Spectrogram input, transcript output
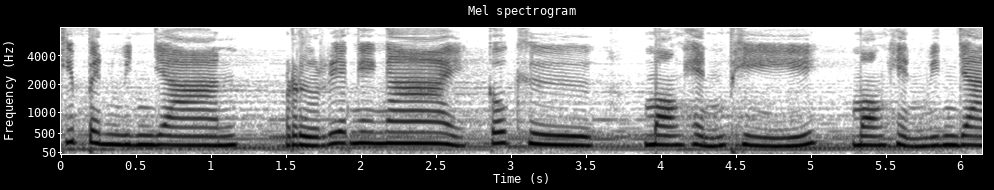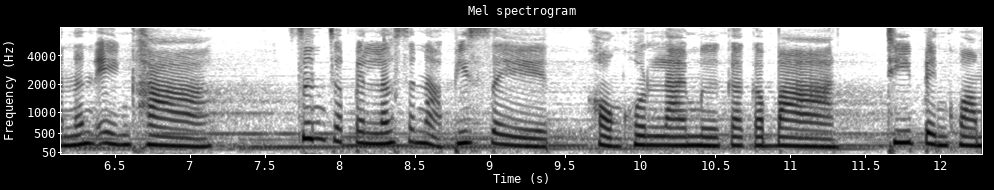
ที่เป็นวิญญาณ หรือเรียกง่าย ๆ ก็คือ มองเห็นผี มองเห็นวิญญาณนั่นเองค่ะ ซึ่งจะเป็นลักษณะพิเศษของคนลายมือกากบาทที่เป็นความ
